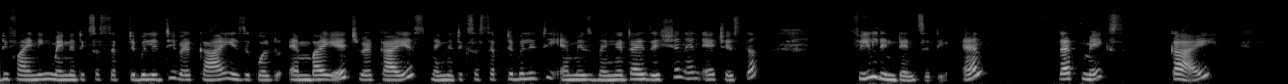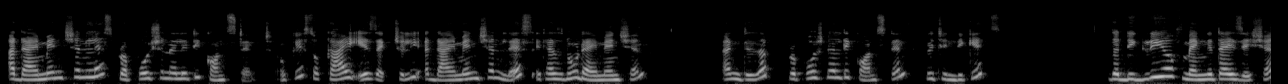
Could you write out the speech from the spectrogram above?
defining magnetic susceptibility where chi is equal to m by h where chi is magnetic susceptibility, m is magnetization and h is the field intensity and that makes chi a dimensionless proportionality constant. Okay, so chi is actually a dimensionless, it has no dimension and it is a proportionality constant which indicates the degree of magnetization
